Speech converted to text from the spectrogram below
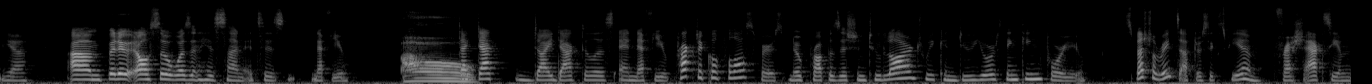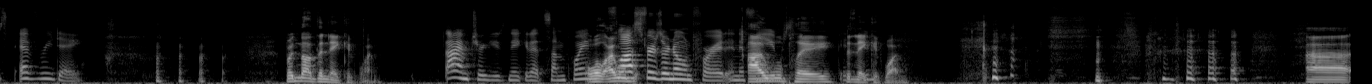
Yeah. Um, but it also wasn't his son. It's his nephew. Oh. Didac- Didactylus and nephew. Practical philosophers. No proposition too large. We can do your thinking for you. Special rates after 6 p.m. Fresh axioms every day. But not the naked one. I'm sure he's naked at some point. Well, I will- Philosophers are known for it. And if I will play the naked one. uh,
